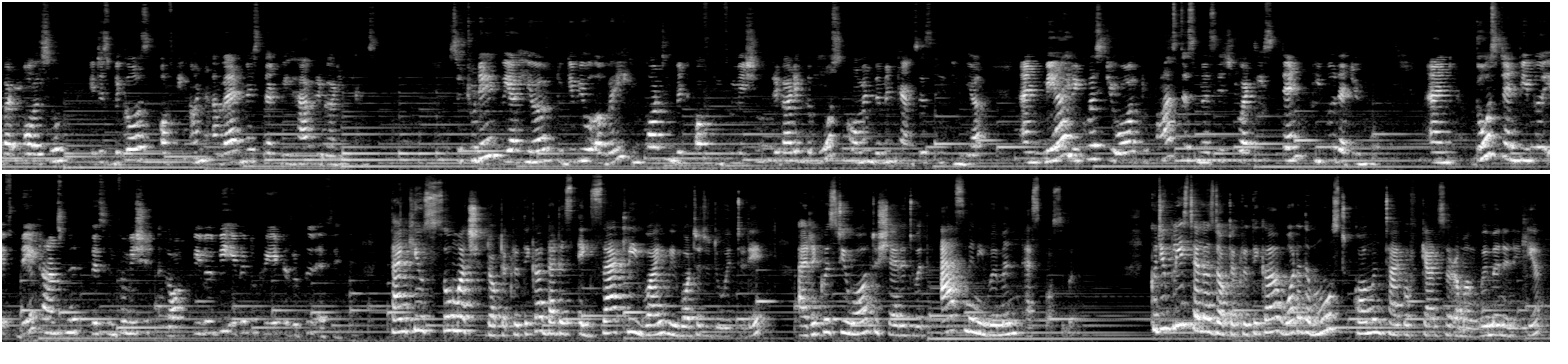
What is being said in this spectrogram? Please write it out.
But also, it is because of the unawareness that we have regarding cancer. So, today we are here to give you a very important bit of information regarding the most common women cancers in India. And may I request you all to pass this message to at least 10 people that you know. And those 10 people, if they transmit this information along, we will be able to create a ripple effect. Thank you so much, Dr. Krithikaa. That is exactly why we wanted to do it today. I request you all to share it with as many women as possible. Could you please tell us, Dr. Krithikaa, what are the most common type of cancer among women in India?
